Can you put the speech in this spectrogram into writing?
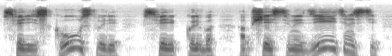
в сфере искусства или в сфере какой-либо общественной деятельности –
